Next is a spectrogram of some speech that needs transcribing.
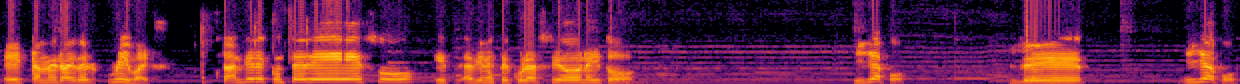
eh, Kamen Rider Revise. También les conté de eso, y habían especulaciones y todo. Y ya, po. Se- Y ya, po.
